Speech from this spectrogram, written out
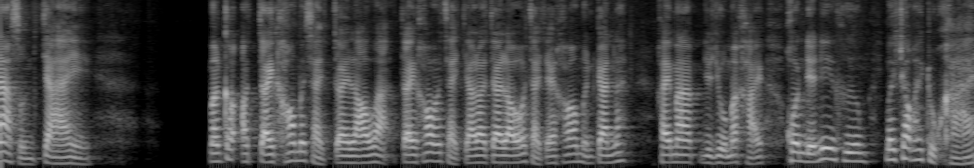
น่าสนใจ มันก็เอาใจเขาไม่ใส่ใจเราอะใจเขาไม่ใส่ใจเราใจเราก็ใส่ใจเขาเหมือนกันนะใครมาอยู่ๆมาขาย คนเดี๋ยวนี้คือไม่ชอบให้ถูกขาย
